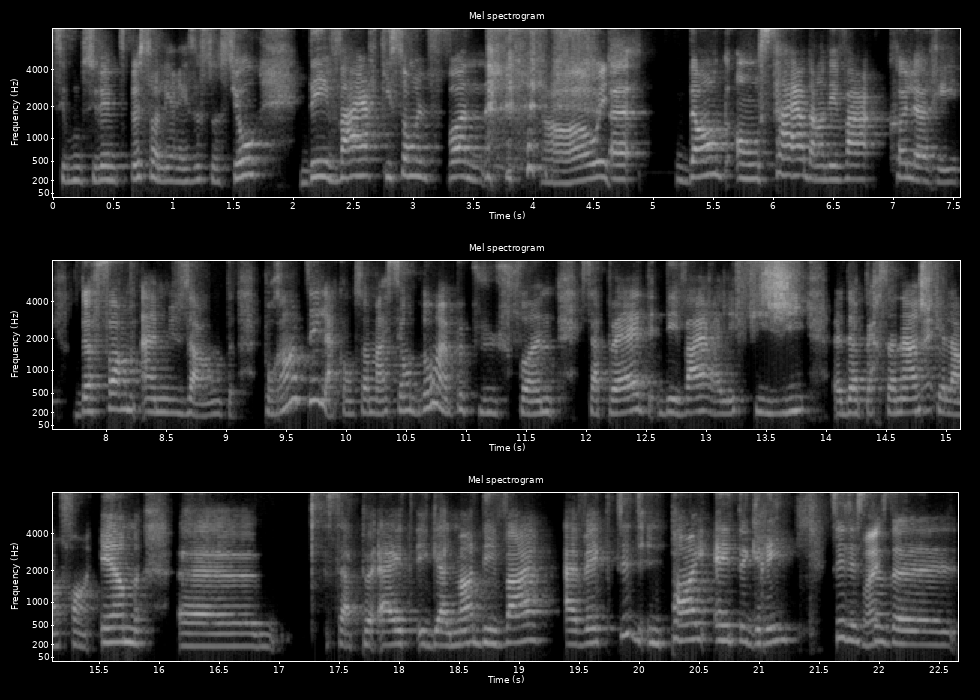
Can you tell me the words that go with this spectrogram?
si vous me suivez un petit peu sur les réseaux sociaux, des verres qui sont le fun. Ah oui. Donc, on sert dans des verres colorés, de forme amusante, pour rendre la consommation d'eau un peu plus fun. Ça peut être des verres à l'effigie d'un personnage que l'enfant aime. Euh, ça peut être également des verres avec une paille intégrée. Tu sais, l'espèce de.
